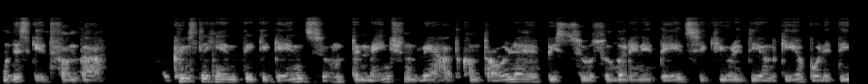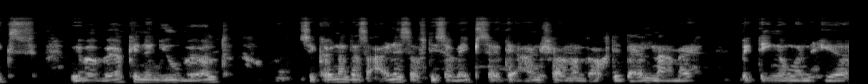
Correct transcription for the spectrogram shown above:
und es geht von der künstlichen Intelligenz und den Menschen und wer hat Kontrolle bis zu Souveränität, Security und Geopolitik über Work in a New World. Sie können das alles auf dieser Webseite anschauen und auch die Teilnahmebedingungen hier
